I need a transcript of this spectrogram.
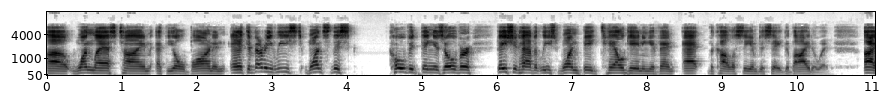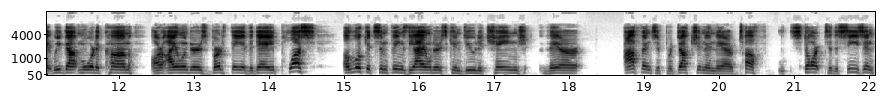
uh, one last time at the old barn. And, and at the very least, once this COVID thing is over, they should have at least one big tailgating event at the Coliseum to say goodbye to it. All right, we've got more to come. Our Islanders' birthday of the day, plus a look at some things the Islanders can do to change their offensive production and their tough start to the season.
